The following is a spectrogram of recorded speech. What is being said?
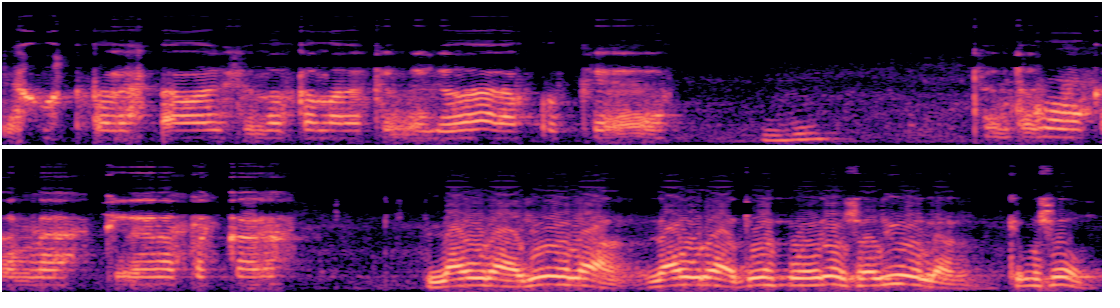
Justo le estaba diciendo a Tamara que me ayudara porque siento como que me quieren atacar. Laura, ayúdala. Laura, tú eres poderosa, ayúdala. ¿Qué pasó?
